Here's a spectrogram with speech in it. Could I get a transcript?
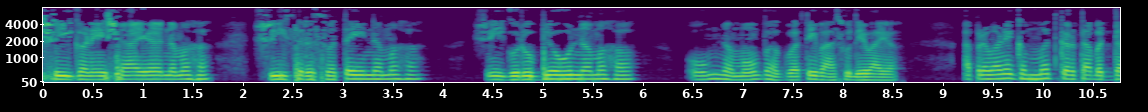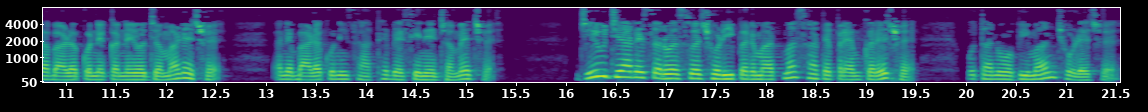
શ્રી ગણેશાય નમઃ શ્રી સરસ્વતે નમઃ શ્રી ગુરુભ્યો નમઃ ઓમ નમો ભગવતે વાસુદેવાય આ પ્રમાણે ગમ્મત કરતા બધા બાળકોને કનૈયો જમાડે છે અને બાળકોની સાથે બેસીને જમે છે. જીવ જ્યારે સર્વસ્વ છોડી પરમાત્મા સાથે પ્રેમ કરે છે, પોતાનું અભિમાન છોડે છે,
